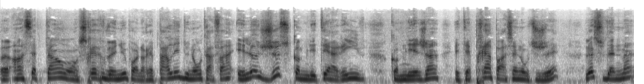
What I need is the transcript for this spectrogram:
Euh, en septembre, on serait revenu, puis on aurait parlé d'une autre affaire. Et là, juste comme l'été arrive, comme les gens étaient prêts à passer à un autre sujet, là, soudainement,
